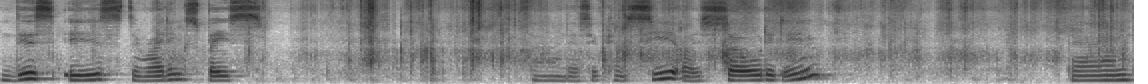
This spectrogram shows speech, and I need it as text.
this is the writing space and as you can see I sewed it in. And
